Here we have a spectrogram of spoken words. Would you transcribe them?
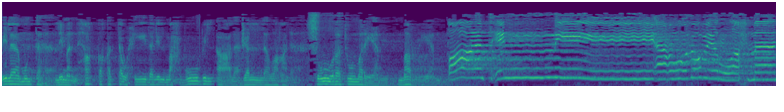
بلا منتهى. لمن حقق التوحيد للمحبوب الأعلى جل وعلا. سورة مريم. مريم. قالت إني أعوذ بالرحمن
